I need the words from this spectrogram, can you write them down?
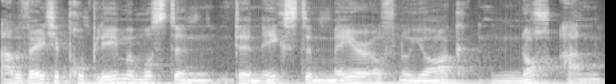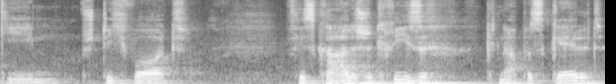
Aber welche Probleme muss denn der nächste Mayor of New York noch angehen? Stichwort fiskalische Krise, knappes Geld,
